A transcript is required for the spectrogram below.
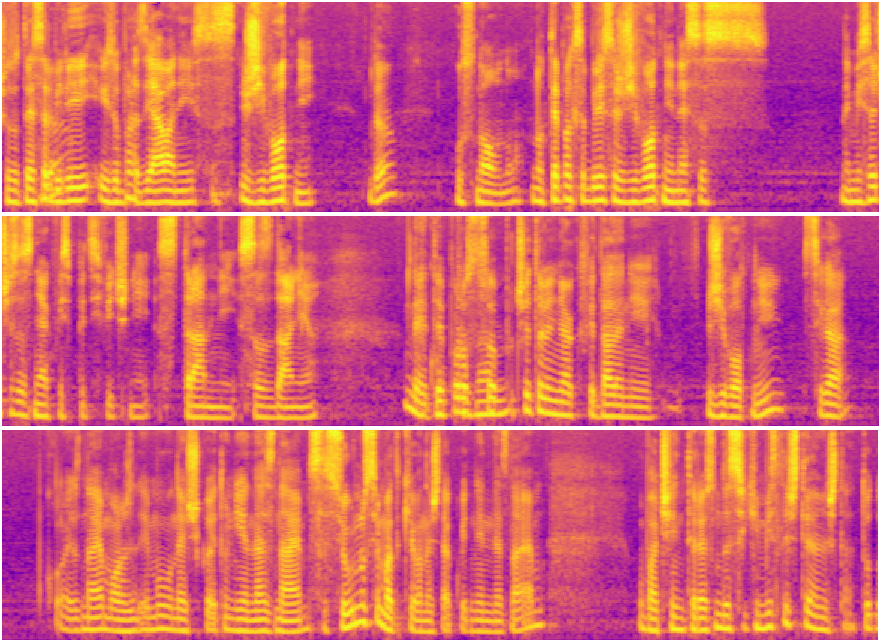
Защото те са Да. били изобразявани с животни, Да. основно, но те пък са били с животни, не с. Не мисля, че с някакви специфични, странни създания. Не, те Доколкото просто знам- са почитали някакви дадени животни. Сега, кой знае, може да е имало нещо, което ние не знаем. Със сигурност има такива неща, които ние не знаем. Обаче е интересно да си ги мислиш тези неща. То,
